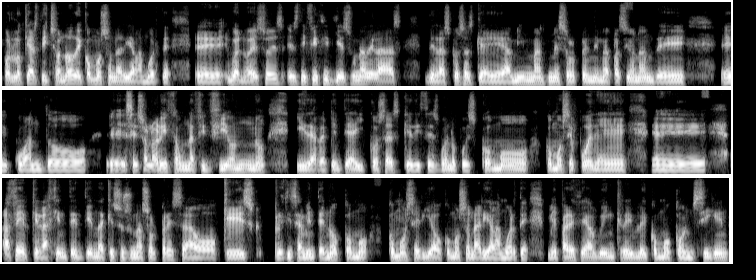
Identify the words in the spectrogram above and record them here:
por lo que has dicho, ¿no? De cómo sonaría la muerte. Eh, bueno, eso es, es, difícil y es una de las, de las cosas que a mí más me sorprende y me apasionan de eh, cuando se sonoriza una ficción, ¿no? Y de repente hay cosas que dices, bueno, pues cómo, cómo se puede eh, hacer que la gente entienda que eso es una sorpresa o que es precisamente, ¿no? Cómo, cómo sería o cómo sonaría la muerte. Me parece algo increíble cómo consiguen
